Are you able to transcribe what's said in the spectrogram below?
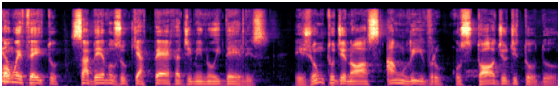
Com efeito, sabemos o que a terra diminui deles, e junto de nós há um livro custódio de tudo.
